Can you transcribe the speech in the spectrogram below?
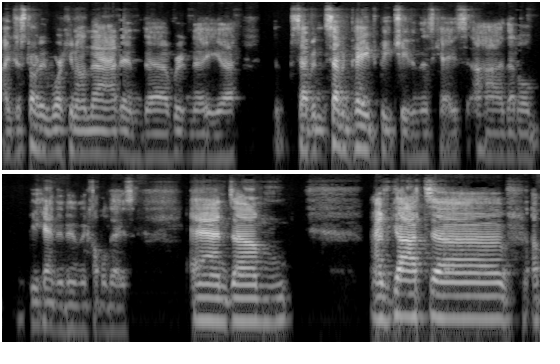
I just started working on that and uh, written a uh, seven seven page beat sheet in this case uh, that'll be handed in in a couple days. And um, I've got uh, a,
